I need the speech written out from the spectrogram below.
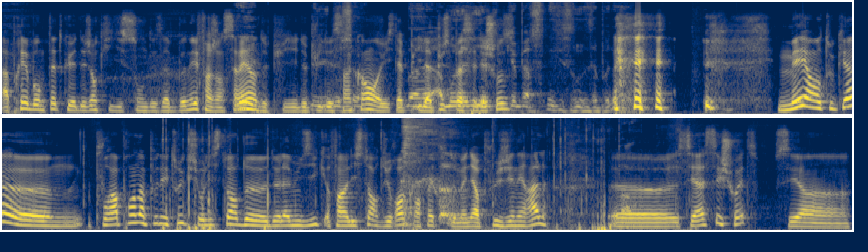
Après, bon, peut-être qu'il y a des gens qui sont désabonnés, enfin j'en sais Oui. rien, depuis, depuis Oui, les bien 5 sûr. ans, il a, Bah, il a pu se passer avis, il y des a choses. personnes qui sont des abonnés. Mais en tout cas, euh, pour apprendre un peu des trucs sur l'histoire de, de la musique, enfin l'histoire du rock en fait, de manière plus générale, euh, c'est assez chouette. C'est un,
